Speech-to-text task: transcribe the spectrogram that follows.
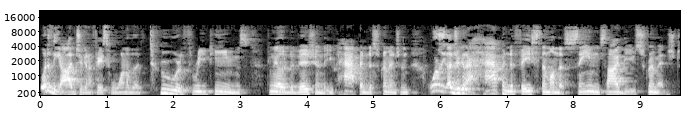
What are the odds you're going to face one of the two or three teams from the other division that you happen to scrimmage, and what are the odds you're going to happen to face them on the same side that you scrimmaged?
